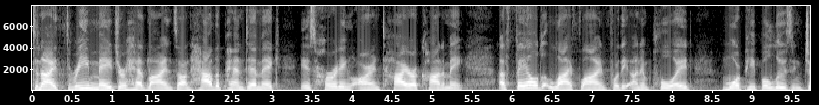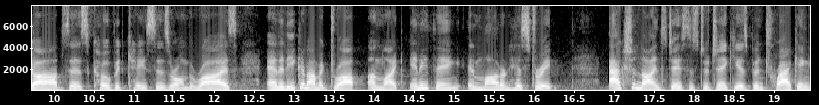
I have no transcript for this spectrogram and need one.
Tonight, three major headlines on how the pandemic is hurting our entire economy. A failed lifeline for the unemployed, more people losing jobs as COVID cases are on the rise, and an economic drop unlike anything in modern history. Action 9's Jason Stoogenke has been tracking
